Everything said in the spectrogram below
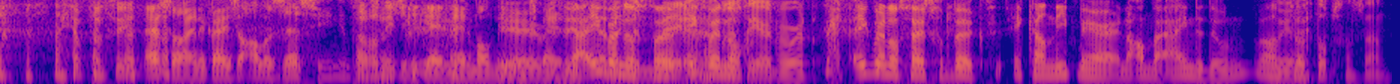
ja, precies. Echt zo. En dan kan je ze alle zes zien. In plaats van dat je die game helemaal opnieuw moet spelen. Ja, ik En ben de- mega ik ben nog- wordt. Ik ben nog steeds gebukt. Ik kan niet meer een ander einde doen. Moet Want je dat, rechtop gaan staan.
